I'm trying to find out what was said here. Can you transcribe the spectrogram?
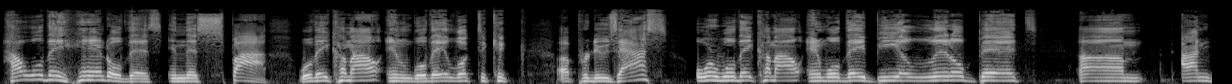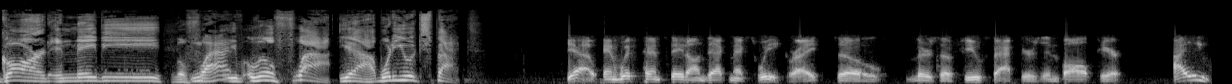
How will they handle this in this spot? Will they come out and will they look to kick uh, Purdue's ass? Or will they come out and will they be a little bit um, on guard and maybe a little flat? A little flat, yeah. What do you expect? Yeah, and with Penn State on deck next week, right? So there's a few factors involved here. I think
